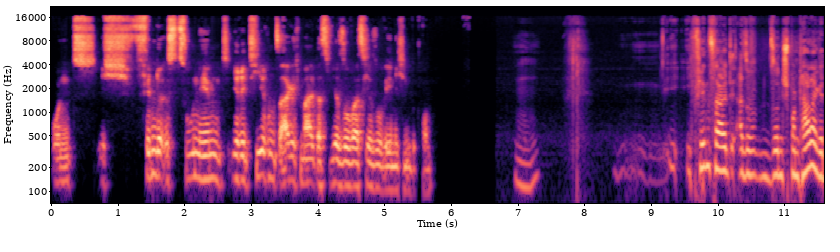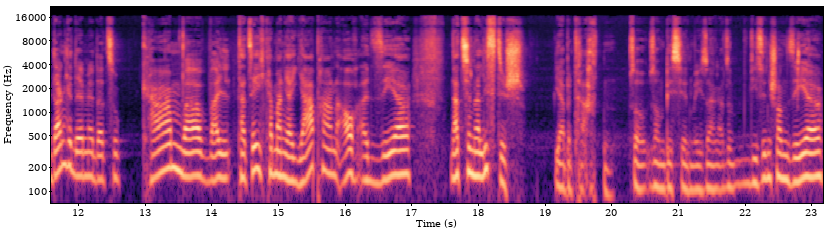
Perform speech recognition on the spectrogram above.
und ich finde es zunehmend irritierend, sage ich mal, dass wir sowas hier so wenig hinbekommen. Mhm. Ich finde es halt, also so ein spontaner Gedanke, der mir dazu kam, war, weil tatsächlich kann man ja Japan auch als sehr nationalistisch ja betrachten. So, so ein bisschen, würde ich sagen. Also die sind schon sehr,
